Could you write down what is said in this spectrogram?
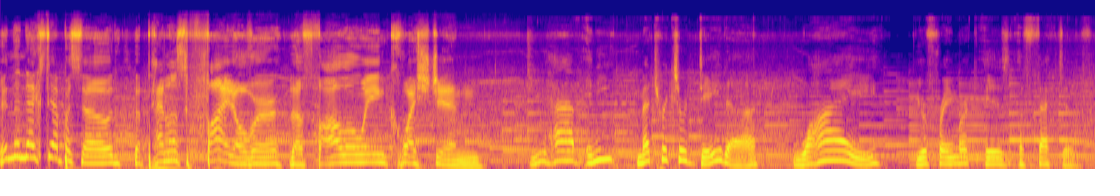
In the next episode, the panelists fight over the following question Do you have any metrics or data why your framework is effective?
